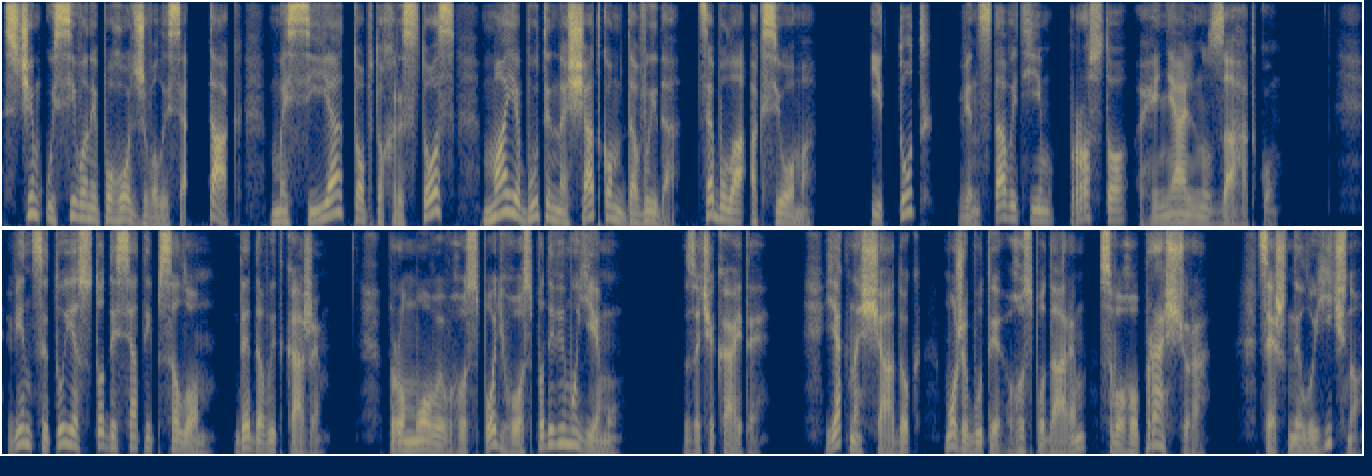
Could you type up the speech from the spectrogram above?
з чим усі вони погоджувалися. Так, Месія, тобто Христос, має бути нащадком Давида. Це була аксіома. І тут він ставить їм просто геніальну загадку. Він цитує 110-й псалом, де Давид каже «Промовив Господь Господеві моєму». Зачекайте. Як нащадок може бути господарем свого пращура? Це ж нелогічно.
